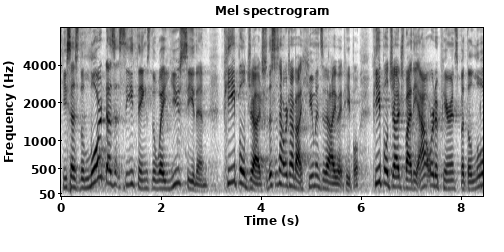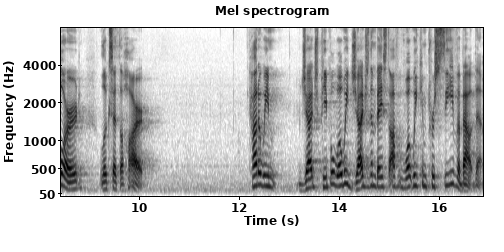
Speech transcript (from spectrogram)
He says, The Lord doesn't see things the way you see them. People judge. So, this is how we're talking about humans evaluate people. People judge by the outward appearance, but the Lord looks at the heart. How do we judge people? Well, we judge them based off of what we can perceive about them.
